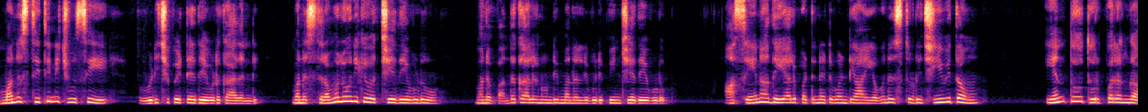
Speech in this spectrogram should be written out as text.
మన స్థితిని చూసి విడిచిపెట్టే దేవుడు కాదండి. మన శ్రమలోనికి వచ్చే దేవుడు మన బంధకాల నుండి మనల్ని విడిపించే దేవుడు. ఆ సేనా దెయ్యాలు పట్టినటువంటి ఆ యవనస్తుడి జీవితం ఎంతో దుర్భరంగా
